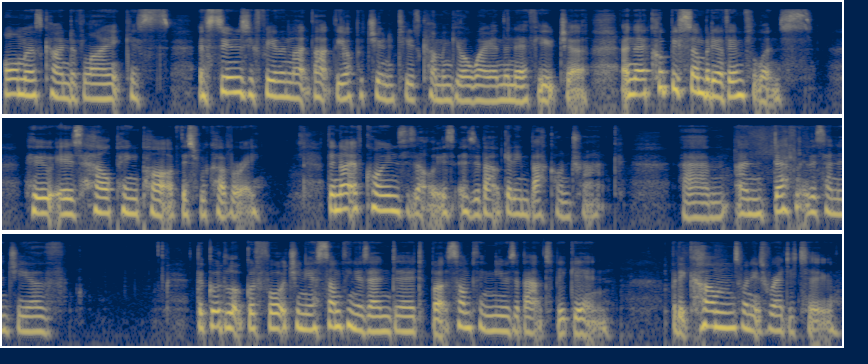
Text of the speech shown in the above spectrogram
almost kind of like as, as soon as you're feeling like that, the opportunity is coming your way in the near future. And there could be somebody of influence who is helping part of this recovery. The Knight of Coins is, is, is about getting back on track. Um, and definitely this energy of the good luck, good fortune. Yes, something has ended, but something new is about to begin. But it comes when it's ready to.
